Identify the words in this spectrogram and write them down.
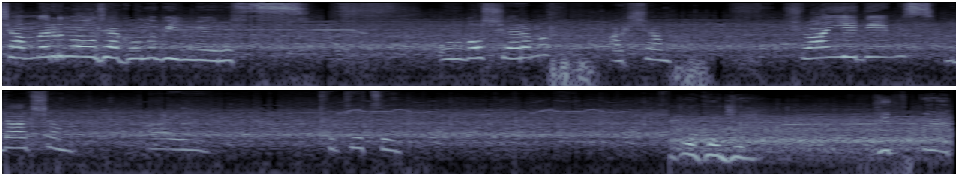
Akşamları ne olacak onu bilmiyoruz. Onu boş ver ama akşam. Şu an yediğimiz bir de akşam. Ay çok kötü. Çok acı. Gitti.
